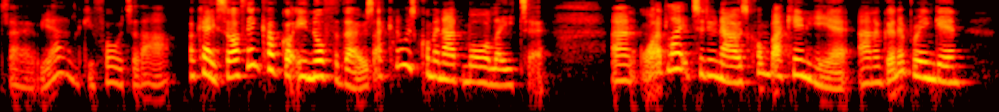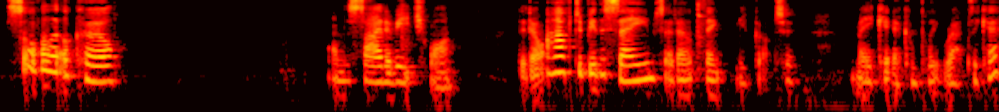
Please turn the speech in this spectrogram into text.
So, yeah, looking forward to that. Okay, so I think I've got enough of those. I can always come and add more later. And what I'd like to do now is come back in here and I'm going to bring in sort of a little curl on the side of each one. They don't have to be the same, so I don't think you've got to make it a complete replica.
